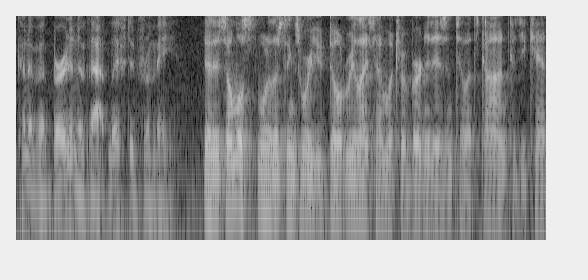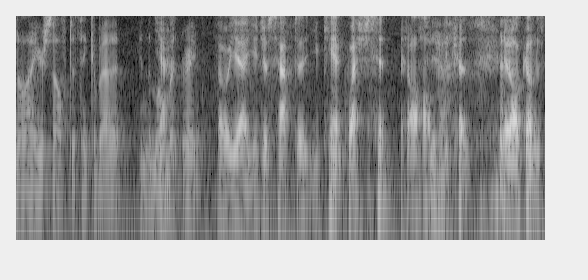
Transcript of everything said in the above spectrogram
kind of a burden of that lifted from me And it's almost one of those things where you don't realize how much of a burden it is until it's gone because you can't allow yourself to think about it in the Yeah. moment, right? oh yeah you just have to you can't question it at all Yeah. because it all comes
